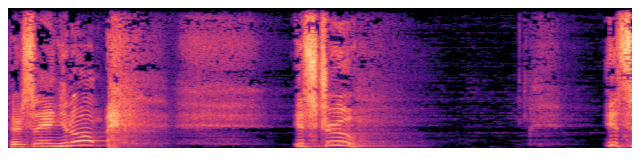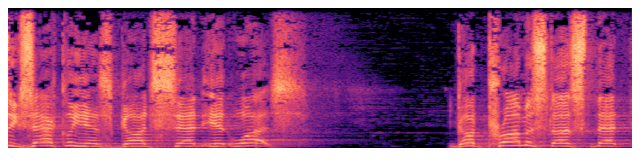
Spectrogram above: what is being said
They're saying, you know, it's true. It's exactly as God said it was. God promised us that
